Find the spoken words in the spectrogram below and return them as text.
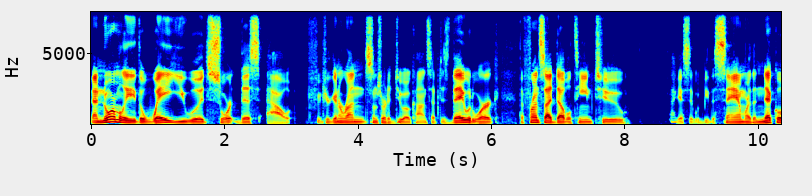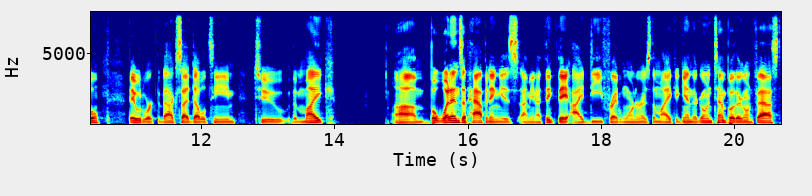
Now, normally the way you would sort this out, if you're going to run some sort of duo concept, is they would work the front side double team to, I guess it would be the Sam or the nickel. They would work the backside double team to the Mike. Um, but what ends up happening is, I mean, I think they ID Fred Warner as the Mike. Again, they're going tempo, they're going fast.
